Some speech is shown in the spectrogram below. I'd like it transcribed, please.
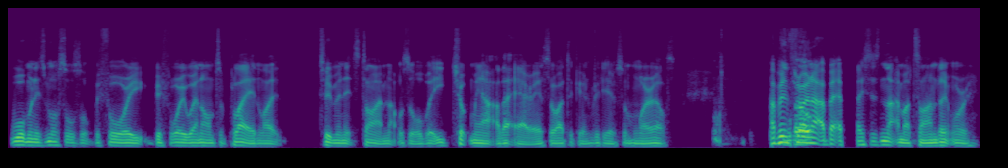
warming his muscles up before he before he went on to play in like two minutes time. That was all. But he chucked me out of that area, so I had to go and video somewhere else. I've been thrown out of better places than that in my time. Don't worry.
